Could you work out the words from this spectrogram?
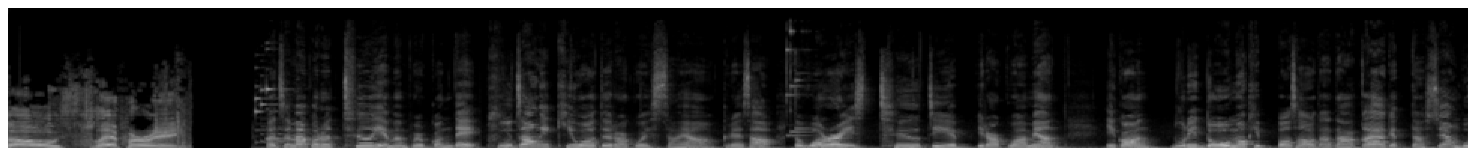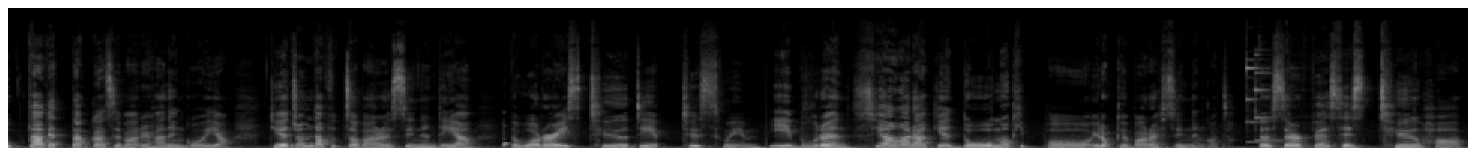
so slippery. 마지막으로 to 예문 볼 건데 부정의 키워드라고 했어요. 그래서 the water is too deep 이라고 하면 이건 물이 너무 깊어서 나 나가야겠다, 수영 못하겠다까지 말을 하는 거예요. 뒤에 좀 더 붙여 말할 수 있는데요. The water is too deep to swim. 이 물은 수영을 하기에 너무 깊어. 이렇게 말할 수 있는 거죠. The surface is too hot.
